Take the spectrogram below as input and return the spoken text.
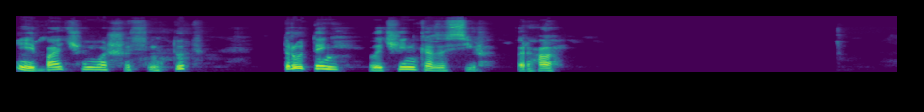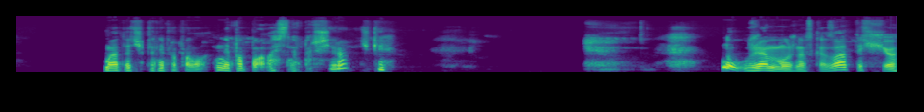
І бачимо щось ми тут. Трутень, личинка засів. Перга. Маточка не попала, не попалась на перші рамочки. Ну, вже можна сказати, що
